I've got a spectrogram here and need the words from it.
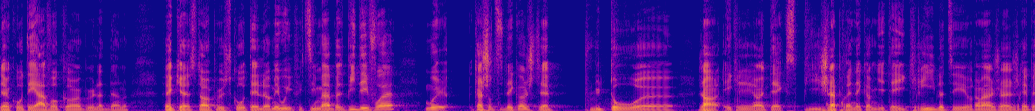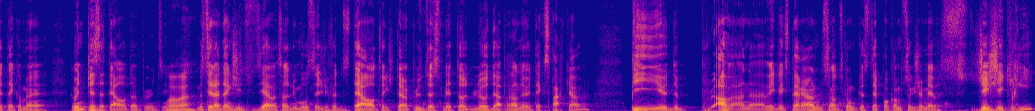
Il y a un côté avocat un peu là-dedans. là. Fait que c'est un peu ce côté-là. Mais oui, effectivement. Puis des fois, moi, quand je suis sorti de l'école, j'étais plutôt euh, genre écrire un texte, puis je l'apprenais comme il était écrit. Là, tu sais. Vraiment, je, je répétais comme, un- comme une pièce de théâtre un peu. tu sais. Ouais, ouais. Moi, c'est là-dedans que j'ai étudié avant de faire de l'humour. c'est- J'ai fait du théâtre. Fait que j'étais un peu de cette méthode-là d'apprendre un texte par cœur. Puis, euh, de- avec l'expérience, je me suis rendu compte que c'était pas comme ça que j'aimais. j'ai- J'écris,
